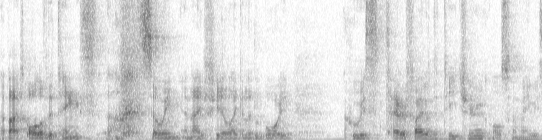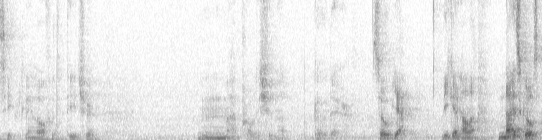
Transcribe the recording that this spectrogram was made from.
about all of the things uh, sewing and I feel like a little boy who is terrified of the teacher, also maybe secretly in love with the teacher. Mm, I probably should not go there. So yeah, Lieke and Hanne, nice girls.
